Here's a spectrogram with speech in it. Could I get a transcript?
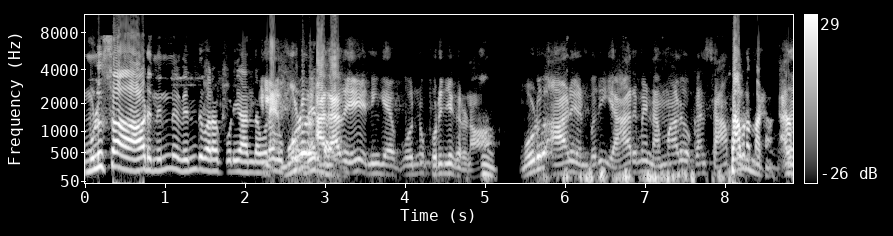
முழுசா ஆடு நின்னு வெந்து வரக்கூடிய அந்த உணவு அதாவது நீங்க ஒண்ணு புரிஞ்சுக்கிறணும் முழு ஆடு என்பது யாருமே நம்ம ஆடு உட்கார்ந்து சாப்பிட மாட்டாங்க. அது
